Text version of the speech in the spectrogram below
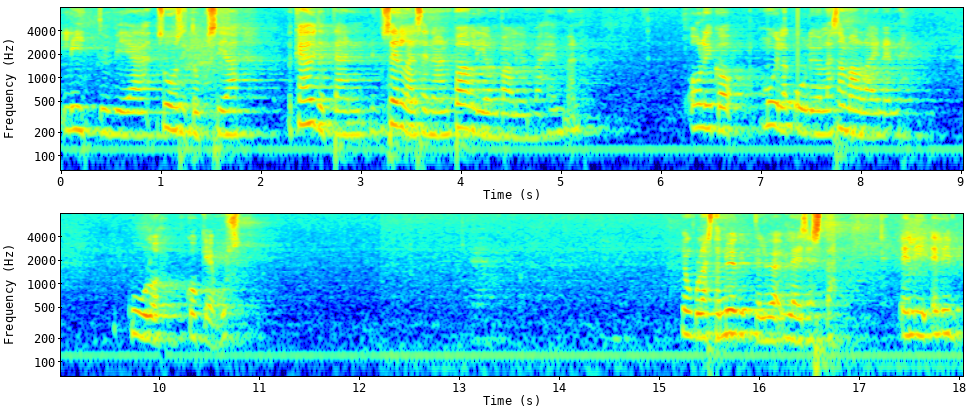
liittyviä suosituksia käytetään niin sellaisenaan paljon paljon vähemmän. Oliko muilla kuulijoilla samanlainen kuulokokemus? Jonkunlaista nyökyttelyä yleisestä. Eli, eli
